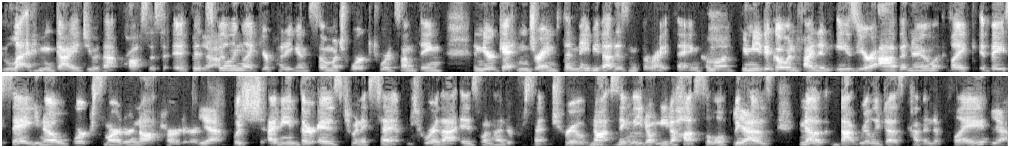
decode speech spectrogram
let him guide you in that process. If it's Yeah. feeling like you're putting in so much work towards something and you're getting drained, then maybe that isn't the right thing. Come on. You need to go and find an easier avenue. Like they say, you know, work smarter, not harder. Yeah. Which I mean, there is to an extent to where that is 100% true. Not saying that you don't need to hustle Yeah. because, you know, that really does come into play. Yeah.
